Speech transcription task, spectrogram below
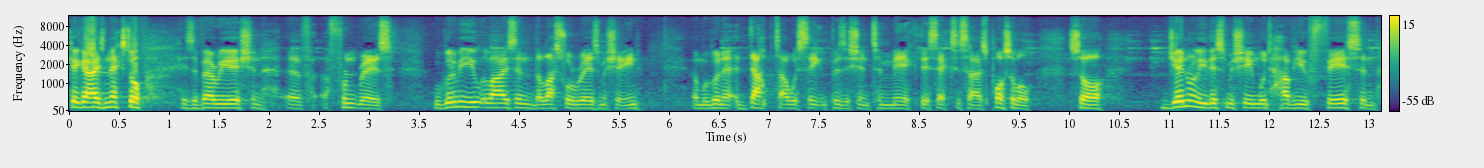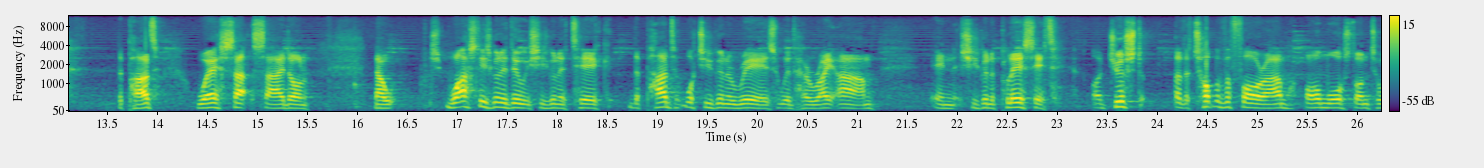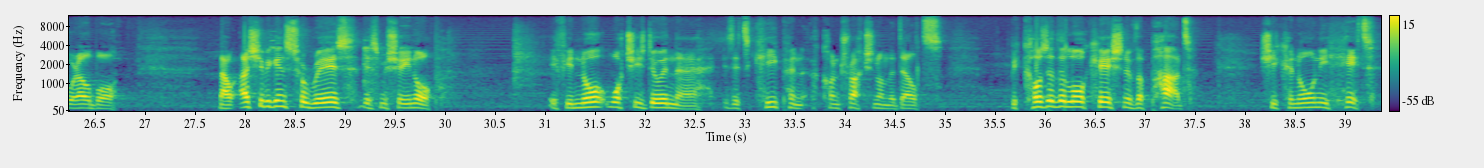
Okay guys, next up is a variation of a front raise. We're going to be utilising the lateral raise machine and we're going to adapt our seating position to make this exercise possible. So generally this machine would have you facing the pad, we're sat side on. Now what Ashley's going to do is she's going to take the pad, what she's going to raise with her right arm and she's going to place it uh, just at the top of her forearm, almost onto her elbow. Now as she begins to raise this machine up, if you note what she's doing there is it's keeping a contraction on the delts. Because of the location of the pad, she can only hit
